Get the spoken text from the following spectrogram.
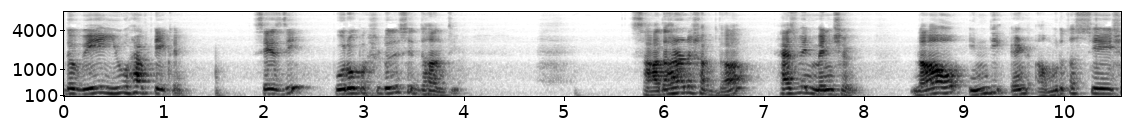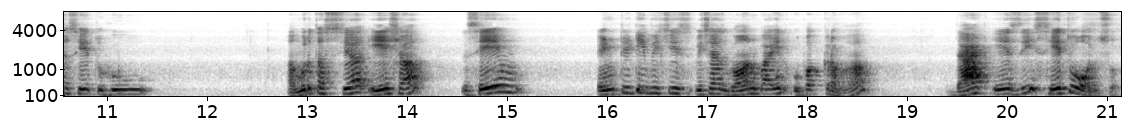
the way you have taken says the purva pakshi to siddhanti. Sadharana shabda has been mention now in the end amrita setu. Amrita same entity which is which has gone by in upakrama that is the setu also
